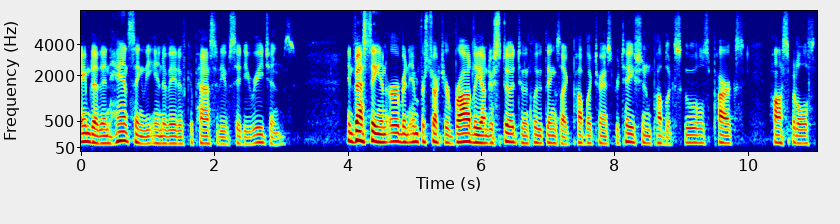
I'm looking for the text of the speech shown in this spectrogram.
aimed at enhancing the innovative capacity of city regions. Investing in urban infrastructure broadly understood to include things like public transportation, public schools, parks, hospitals,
